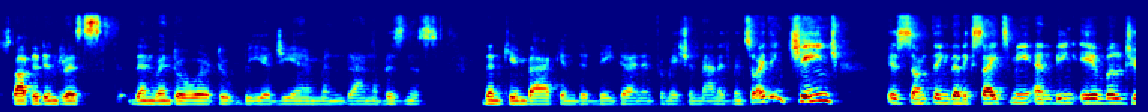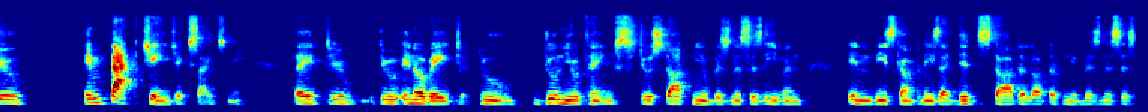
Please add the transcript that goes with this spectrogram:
Started in risk, then went over to be a GM and ran a business, then came back and did data and information management. So I think change is something that excites me, and being able to impact change excites me right? To to innovate to do new things to start new businesses even in these companies i did start a lot of new businesses.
